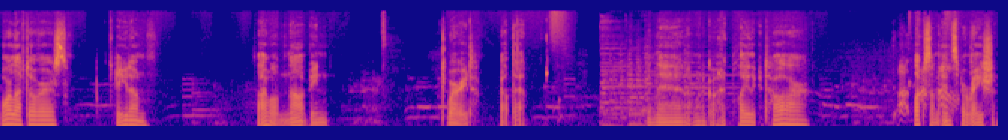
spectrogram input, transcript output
More leftovers. Eat them. I will not be worried about that. And then I'm gonna go ahead and play the guitar. Pluck some inspiration.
